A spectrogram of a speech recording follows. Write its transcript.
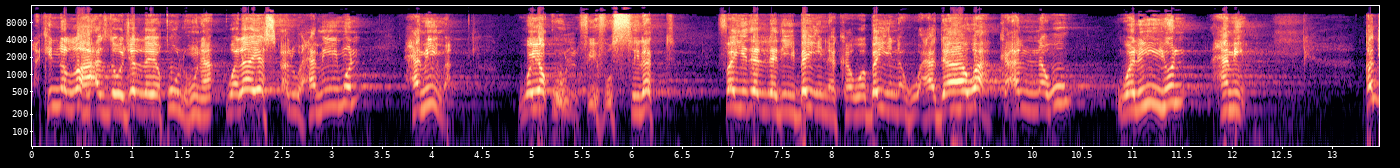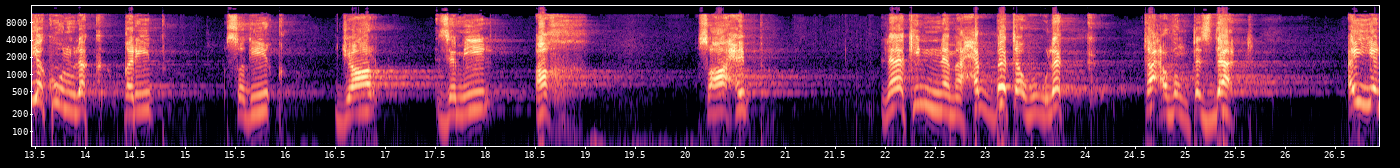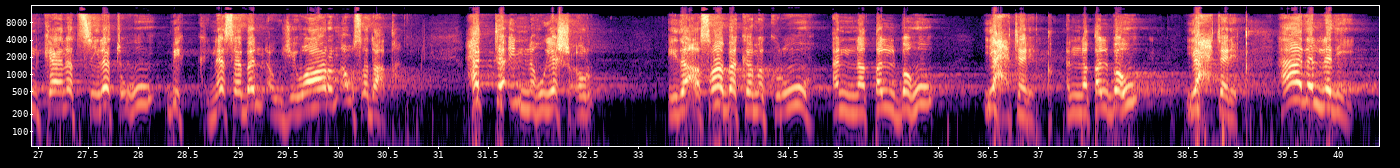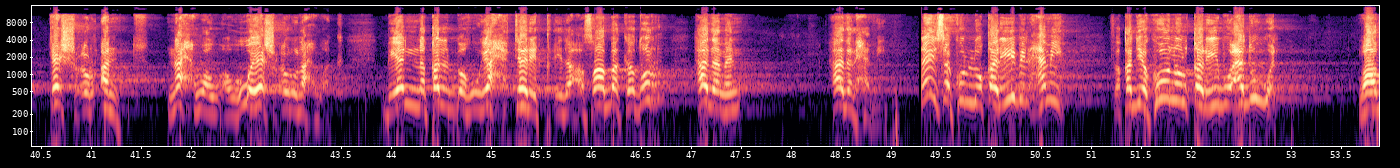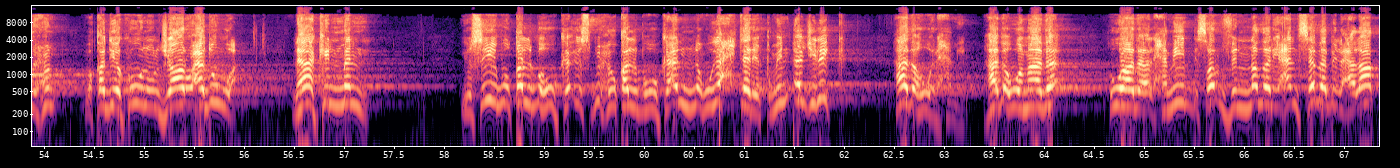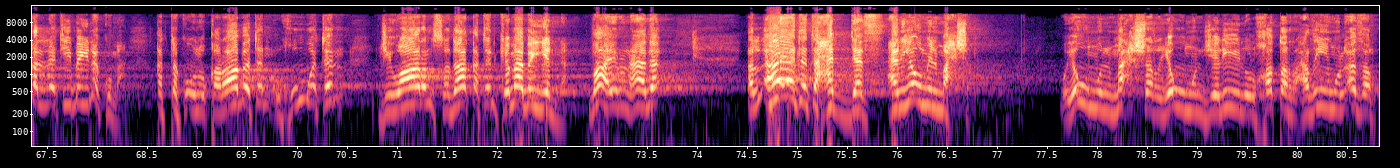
لكن الله عز وجل يقول هنا ولا يسأل حميم حميما. ويقول في فصلت فإذا الذي بينك وبينه عداوة كأنه ولي حميم. قد يكون لك قريب صديق جار زميل أخ صاحب لكن محبته لك تعظم تزداد. ايا كانت صلته بك نسبا أو جوارا أو صداقه حتى إنه يشعر إذا أصابك مكروه أن قلبه يحترق أن قلبه يحترق. هذا الذي تشعر أنت نحوه أو هو يشعر نحوك بأن قلبه يحترق إذا أصابك ضر هذا من؟ هذا الحميم. ليس كل قريب حميم فقد يكون القريب عدوا. واضح؟ وقد يكون الجار عدوا. لكن من يصيب قلبه يصبح قلبه كأنه يحترق من أجلك هذا هو الحميم. هذا هو ماذا؟ هو هذا الحميم بصرف النظر عن سبب العلاقة التي بينكما. قد تكون قرابة اخوه جوارا صداقة كما بينا. ظاهر هذا. الآية تتحدث عن يوم المحشر. ويوم المحشر يوم جليل الخطر عظيم الأثر.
